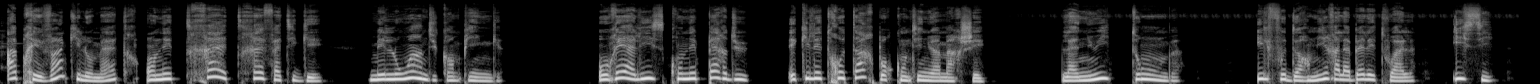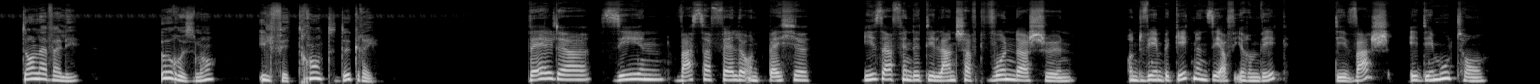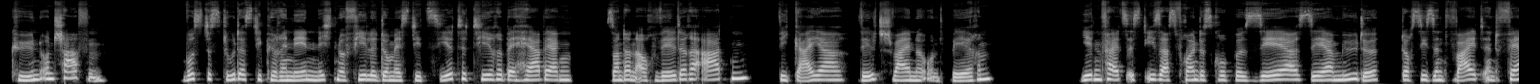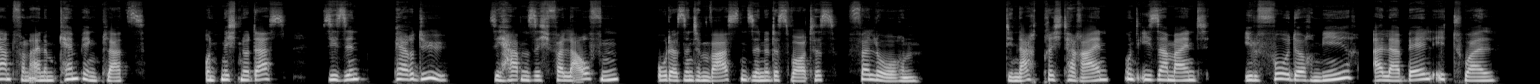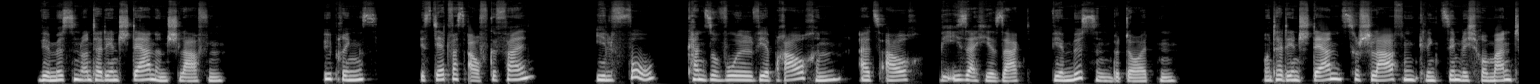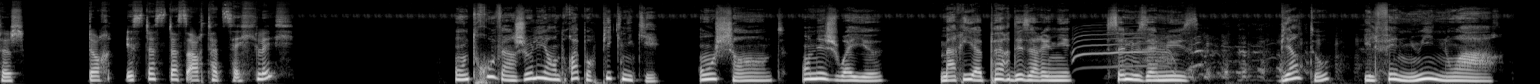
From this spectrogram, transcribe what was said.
Après 20 kilomètres, on est très très fatigué, mais loin du camping. On réalise qu'on est perdu et qu'il est trop tard pour continuer à marcher. La nuit tombe. Il faut dormir à la belle étoile, ici, dans la vallée. Heureusement, il fait 30 degrés. Wälder, Seen, Wasserfälle und Bäche Isa findet die Landschaft wunderschön. Und wem begegnen sie auf ihrem Weg? Des Vaches et des Moutons, Kühen und Schafen. Wusstest du, dass die Pyrenäen nicht nur viele domestizierte Tiere beherbergen, sondern auch wildere Arten wie Geier, Wildschweine und Bären? Jedenfalls ist Isas Freundesgruppe sehr, sehr müde, doch sie sind weit entfernt von einem Campingplatz. Und nicht nur das, sie sind perdu. Sie haben sich verlaufen oder sind im wahrsten Sinne des Wortes verloren. Die Nacht bricht herein und Isa meint, Il faut dormir à la belle étoile. Wir müssen unter den Sternen schlafen. Übrigens, ist dir etwas aufgefallen? Il faut kann sowohl wir brauchen als auch, wie Isa hier sagt, wir müssen bedeuten. Unter den Sternen zu schlafen klingt ziemlich romantisch. Doch ist es das auch tatsächlich? On trouve un joli endroit pour pique-niquer. On chante, on est joyeux. Marie a peur des araignées, ça nous amuse. Bientôt, il fait nuit noire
